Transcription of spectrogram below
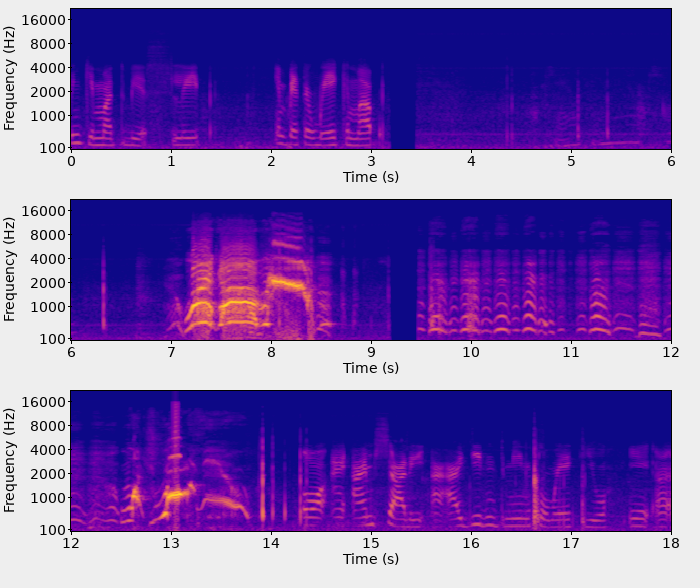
think he might be asleep. You better wake him up. Wake up! What's wrong with you? Oh, I, I'm sorry. I, I didn't mean to wake you. Yeah, I,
